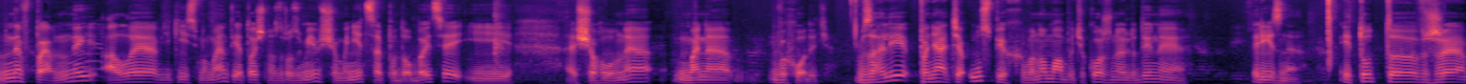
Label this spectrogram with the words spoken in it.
Не впевнений, але в якийсь момент я точно зрозумів, що мені це подобається, і е, що головне в мене виходить. Взагалі, поняття успіх, воно, мабуть, у кожної людини різне. І тут е, вже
